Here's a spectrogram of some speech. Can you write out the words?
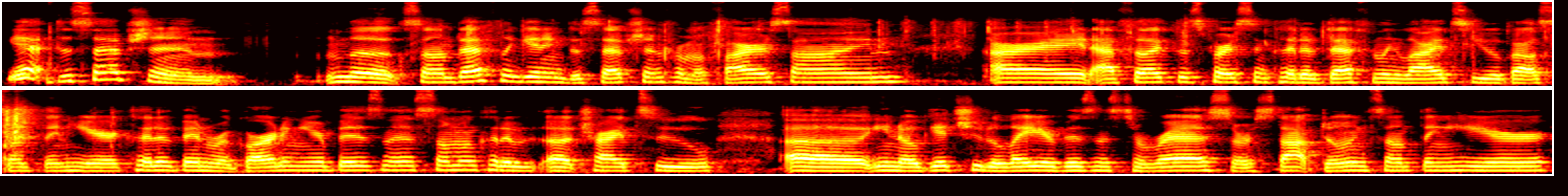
Yeah, deception. Look, so I'm definitely getting deception from a fire sign. All right. I feel like this person could have definitely lied to you about something here. It could have been regarding your business. Someone could have uh, tried to, uh, you know, get you to lay your business to rest or stop doing something here.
